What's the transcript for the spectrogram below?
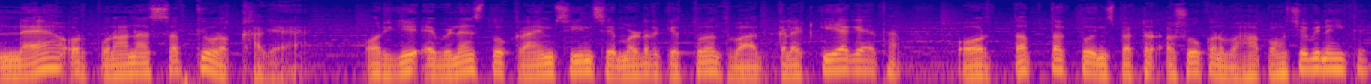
नया और पुराना सब क्यों रखा गया है? और ये एविडेंस तो क्राइम सीन से मर्डर के तुरंत बाद कलेक्ट किया गया था और तब तक तो इंस्पेक्टर अशोकन वहाँ पहुँचे भी नहीं थे।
